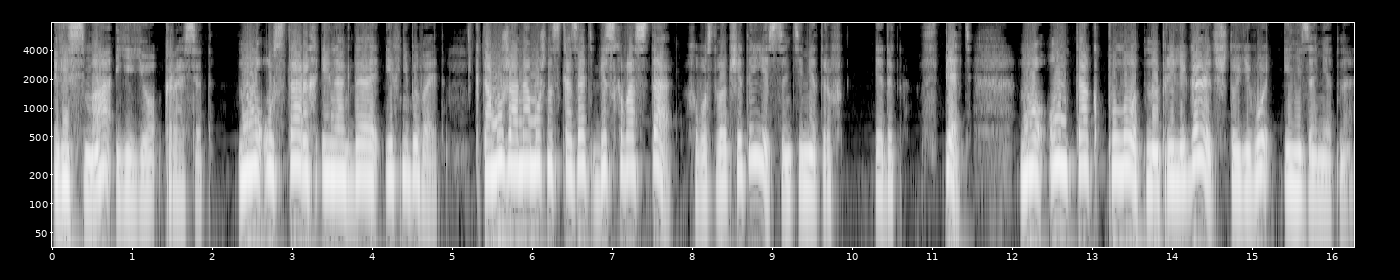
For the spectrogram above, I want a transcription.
Весьма ее красят. но у старых иногда их не бывает. К тому же она, можно сказать, без хвоста. Хвост вообще-то есть сантиметров эдак в пять, но он так плотно прилегает, что его и незаметно.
